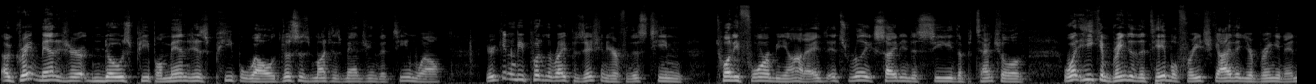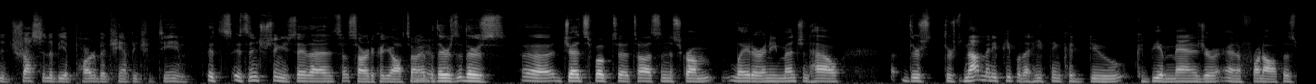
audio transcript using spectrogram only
a great manager knows people, manages people well just as much as managing the team well. You're going to be put in the right position here for this team 24 and beyond. it's really exciting to see the potential of what he can bring to the table for each guy that you're bringing in and trusting to be a part of a championship team. It's it's interesting you say that. So sorry to cut you off, Tony, but there's there's uh, Jed spoke to, to us in the scrum later, and he mentioned how there's there's not many people that he think could do could be a manager and a front office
